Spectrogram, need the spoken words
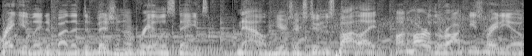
regulated by the Division of Real Estate. Now, here's your student spotlight on Heart of the Rockies Radio.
